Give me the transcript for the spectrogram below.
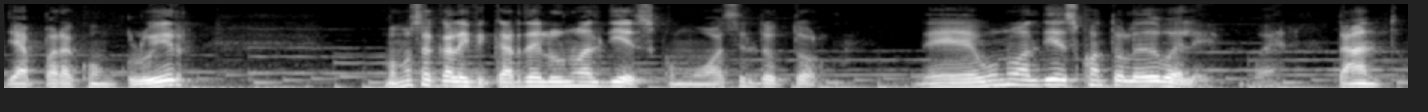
Ya para concluir, Vamos a calificar del 1 al 10, como hace el doctor. De 1 al 10, ¿cuánto le duele? Bueno, tanto.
